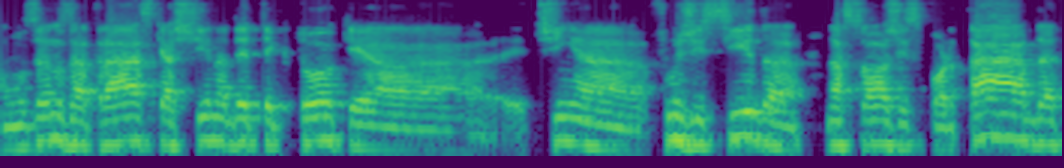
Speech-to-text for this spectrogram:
uns anos atrás, que a China detectou que a, tinha fungicida na soja exportada.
